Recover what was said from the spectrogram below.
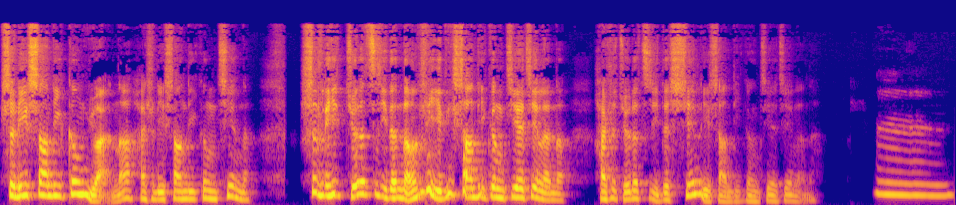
是离上帝更远呢，还是离上帝更近呢？是离觉得自己的能力离上帝更接近了呢，还是觉得自己的心离上帝更接近了呢？嗯。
